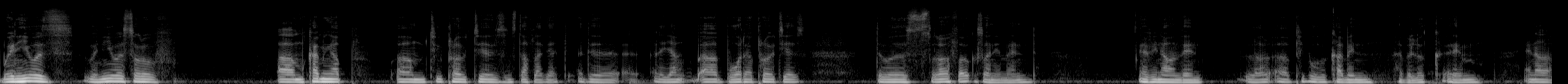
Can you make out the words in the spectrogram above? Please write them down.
when he was when he was sort of um, coming up um, to Proteas and stuff like that at the at young uh, border Proteas, there was a lot of focus on him and every now and then a lot uh, people would come in have a look at him and uh,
